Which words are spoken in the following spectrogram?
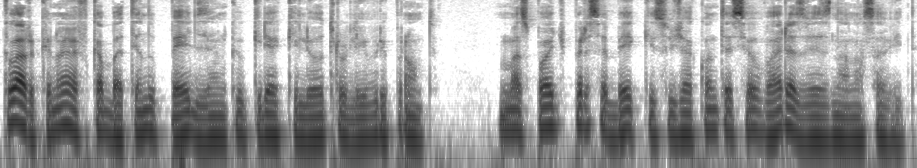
Claro que não ia ficar batendo pé dizendo que eu queria aquele outro livro e pronto. Mas pode perceber que isso já aconteceu várias vezes na nossa vida.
